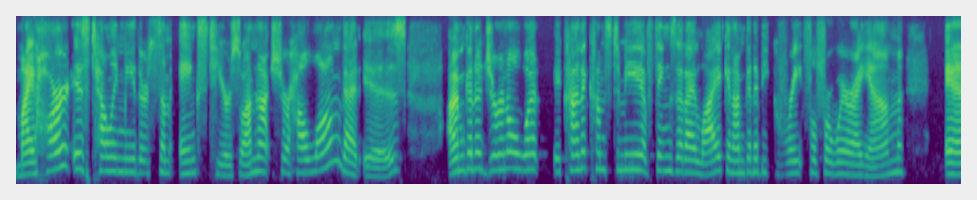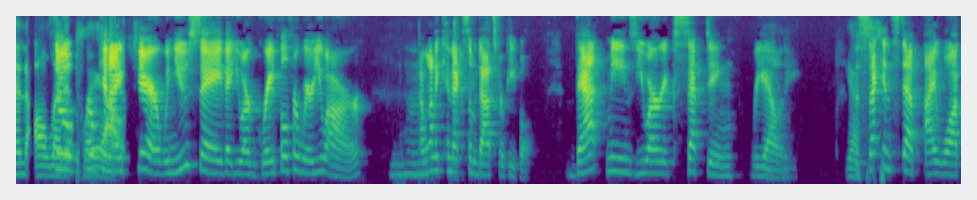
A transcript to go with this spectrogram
My heart is telling me there's some angst here, so I'm not sure how long that is. I'm going to journal what it kind of comes to me of things that I like, and I'm going to be grateful for where I am, and I'll let So, it play so can I share when you say that you are grateful for where you are? Mhm. I want to connect some dots for people. That means you are accepting reality. Yes. The second step I walk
